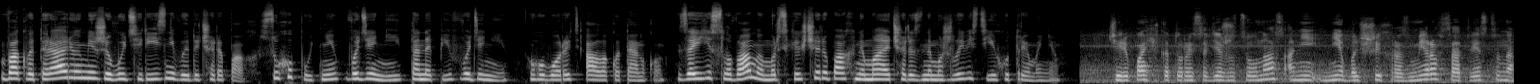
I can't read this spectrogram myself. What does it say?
В акватераріумі живуть різні види черепах: сухопутні, водяні та напівводяні, говорить Алла Котенко. За її словами, морських черепах немає через неможливість їх утримання. Черепахи, которые содержатся у нас, они небольших размеров, соответственно,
